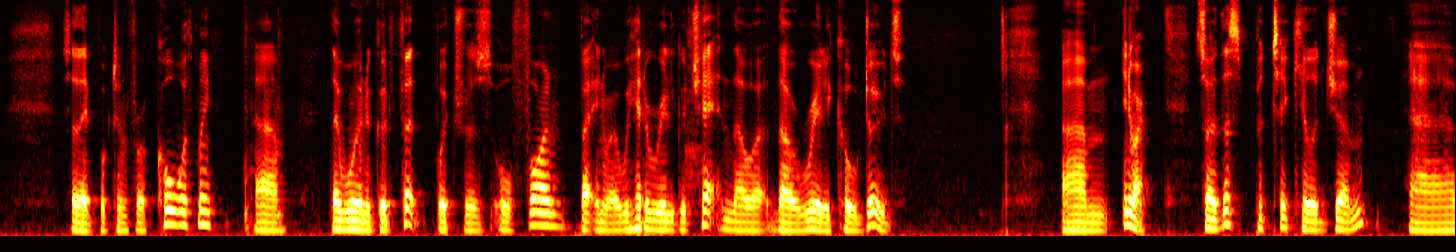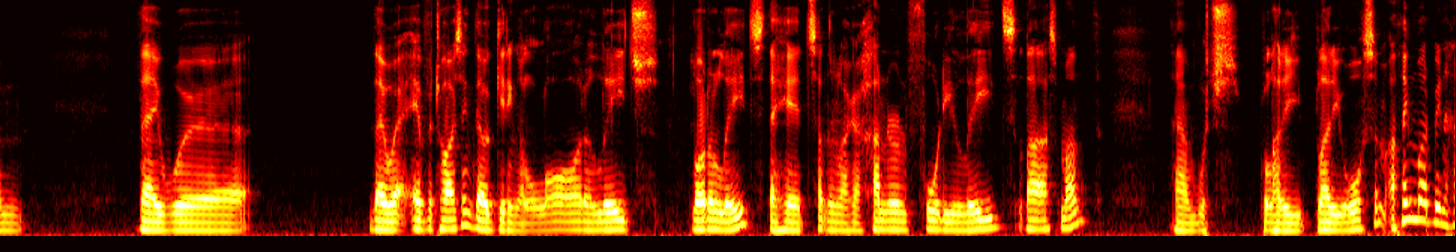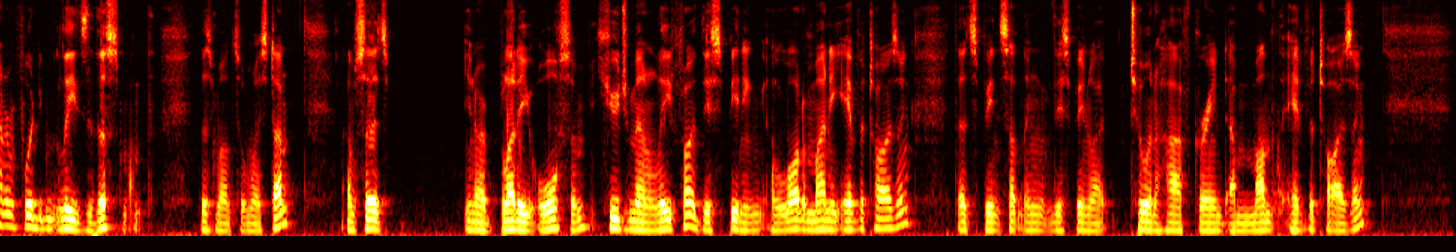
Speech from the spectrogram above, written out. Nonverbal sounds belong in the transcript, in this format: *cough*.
So they booked in for a call with me. Um, they weren't a good fit, which was all fine. But anyway, we had a really good chat, and they were they were really cool dudes. Um, anyway, so this particular gym, um, they were they were advertising. They were getting a lot of leads lot of leads. They had something like 140 leads last month, um, which bloody bloody awesome. I think might have been 140 leads this month. This month's almost done. Um, so it's you know bloody awesome. Huge amount of lead flow. They're spending a lot of money advertising. They've spent something. They're spending like two and a half grand a month advertising.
